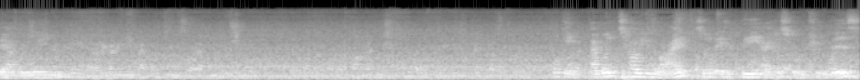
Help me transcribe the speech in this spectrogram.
they are doing. Okay, I won't tell you why. So basically, I just go through this.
